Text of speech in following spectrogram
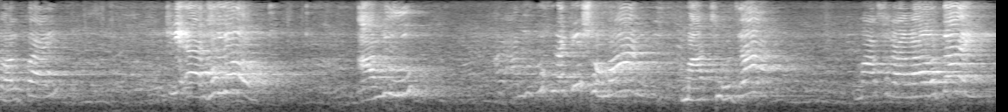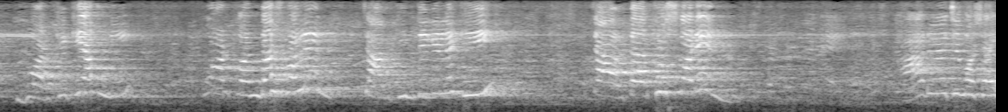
জলপাই কি এক হলো? আলু আর আলু বোখরা কি সমান? মাছও যা মাছ রাঙাও তাই। বরকে কি আপনি বর কন্দাস বলেন চাল কিনতে গেলে কি? চালটা খোঁজ করেন? আর রয়েছে মশাই,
